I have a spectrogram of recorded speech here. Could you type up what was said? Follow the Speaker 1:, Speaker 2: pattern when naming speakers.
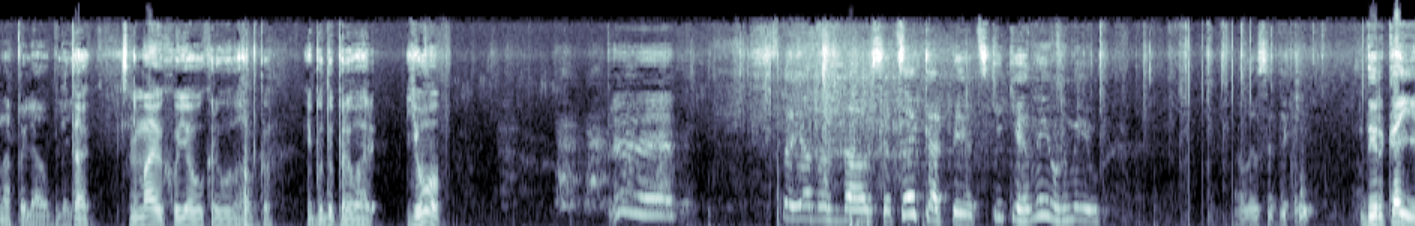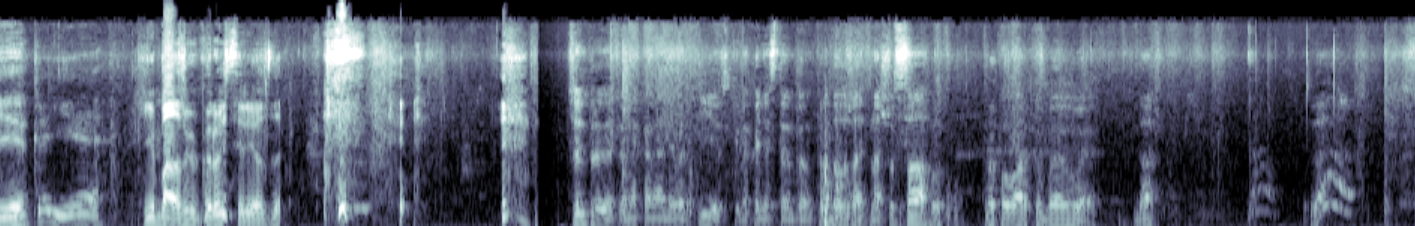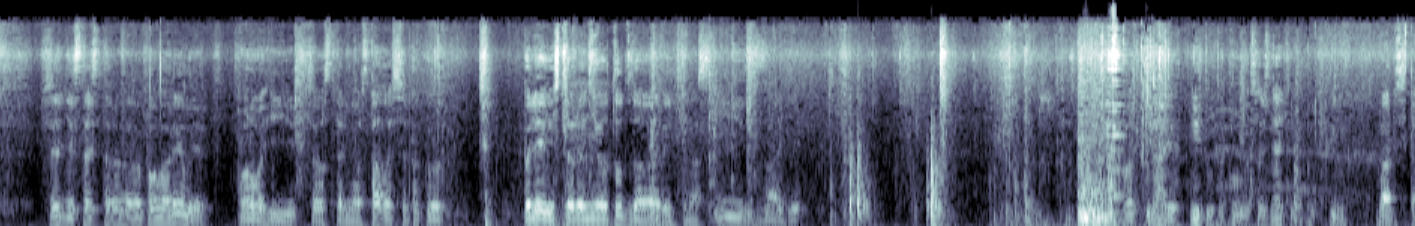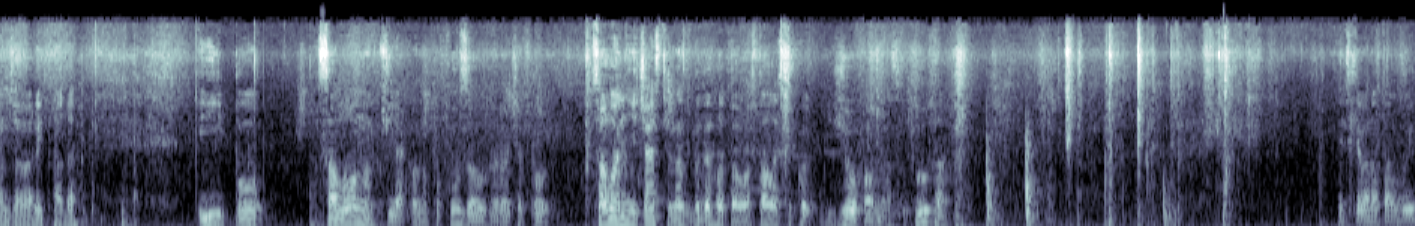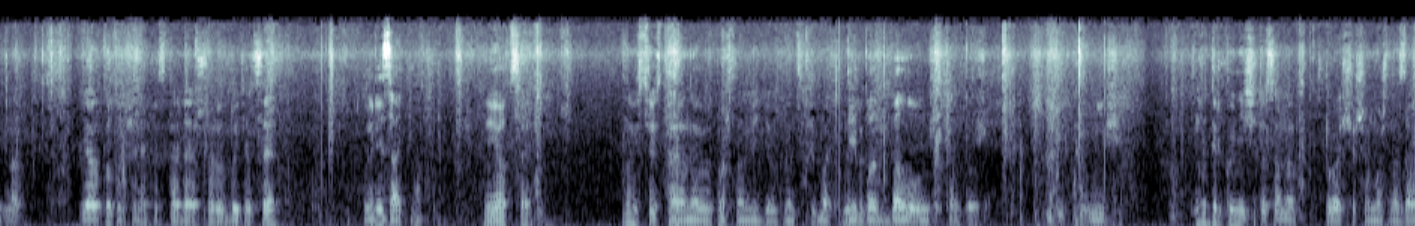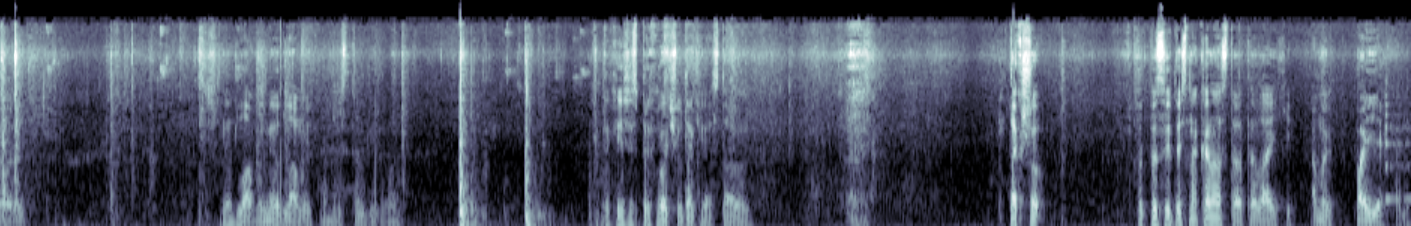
Speaker 1: понапиляв, блядь.
Speaker 2: Так, знімаю хуйову криву латку і буду приварювати. Йоп! Привет!
Speaker 1: Та я дождався, це капець, скільки гнив, гнив. Але все-таки
Speaker 2: Дирка є.
Speaker 1: яка є.
Speaker 3: Ебал с кукуруз, серьезно.
Speaker 2: Всем привет, вы на канале Вартиевский. Наконец-то мы будем продолжать нашу сагу про поварку БМВ. Да? Да. Сьогодні з тої сторони ми поварили пороги і все остальне. Осталося тільки по лівій стороні отут заварити у нас і ззаді. Подкидаю. І тут колесо зняти, потім варці там заварити треба. І по салону, чи як воно, по кузову, коротше, по салонній часті у нас буде готово. Осталось тільки жопа у нас отут. Якщо воно там видно. Я отут взагалі не представляю, що робити оце
Speaker 1: Вирізати нахуй.
Speaker 2: і оце. Ну і з цієї сторони ви в прошлому відео, в принципі, бачили.
Speaker 1: І
Speaker 2: що-
Speaker 1: під балон же там теж. Ніше.
Speaker 2: Ну, дирку ніші то саме проще, що можна заварити. Не одламуй, не одламуй.
Speaker 1: Обреставрировал.
Speaker 2: Так я сейчас прихвачу, так і оставим. Так що підписуйтесь на канал, ставте лайки, а ми поїхали.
